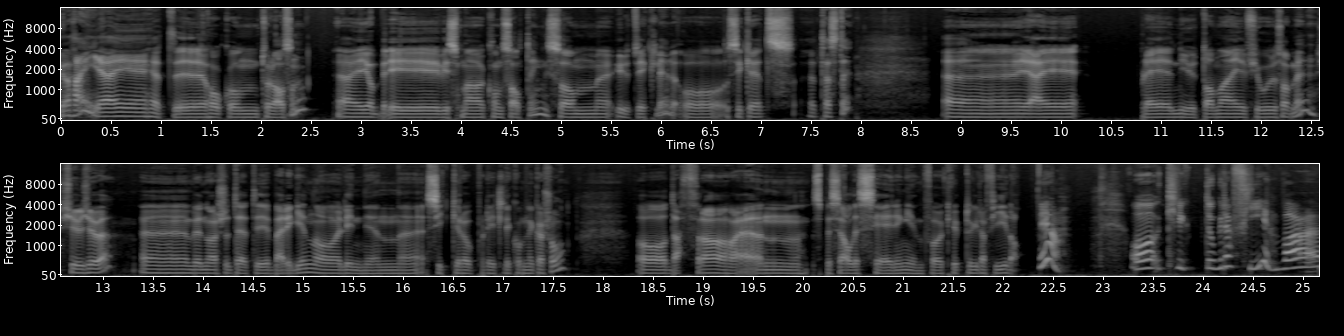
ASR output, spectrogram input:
Ja, hei, jeg heter Håkon Thoralsen. Jeg jobber i Visma Consulting som utvikler og sikkerhetstester. Eh, jeg ble nyutdanna i fjor sommer, 2020, eh, ved Universitetet i Bergen og linjen eh, sikker og pålitelig kommunikasjon. Og derfra har jeg en spesialisering innenfor kryptografi, da. Ja, og kryptografi, hva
